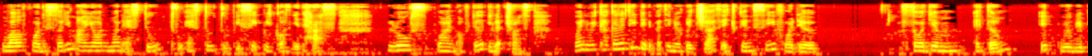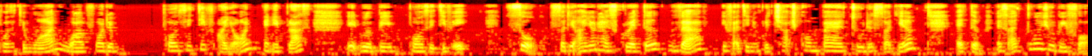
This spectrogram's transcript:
While for the sodium ion 1s2, 2s2, 2p6 because it has lost one of the electrons. When we calculating the effective nuclear charge, as you can see for the sodium atom, it will be positive 1, while for the positive ion, Na+, plus, it will be positive 8. So, sodium ion has greater ZeV, effective nuclear charge, compared to the sodium atom. As I told you before,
